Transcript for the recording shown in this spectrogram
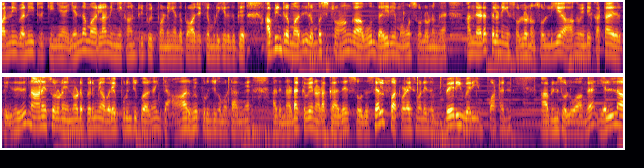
பண்ணி பண்ணிகிட்டு இருக்கீங்க? எந்த மாதிரிலாம் நீங்கள் கான்ட்ரிபியூட் பண்ணீங்க அந்த ப்ராஜெக்ட்டை முடிக்கிறதுக்கு? அப்படின்ற மாதிரி ரொம்ப ஸ்ட்ராங்காகவும் தைரியமாகவும் சொல்லணுங்க. அந்த இடத்துல நீங்கள் சொல்லணும். சொல்லியே ஆக வேண்டிய கட்டாயம் இருக்குது இது இது நானே சொல்லணும். என்னோட பெருமை அவரே புரிஞ்சுக்குவாருங்க யாருமே புரிஞ்சுக்க மாட்டாங்க. அது நடக்கவே நடக்காது. So the self advertisement is very very important அப்படின்னு சொல்லுவாங்க. எல்லா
